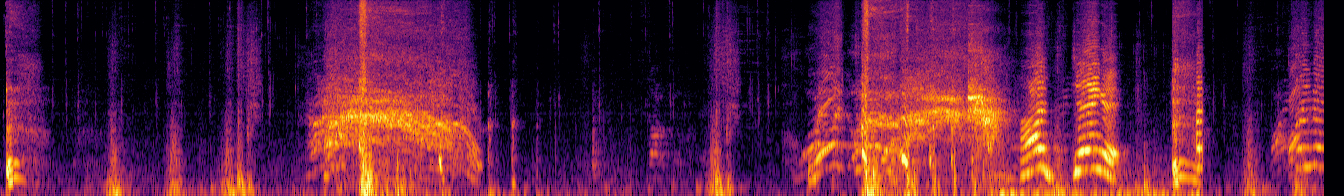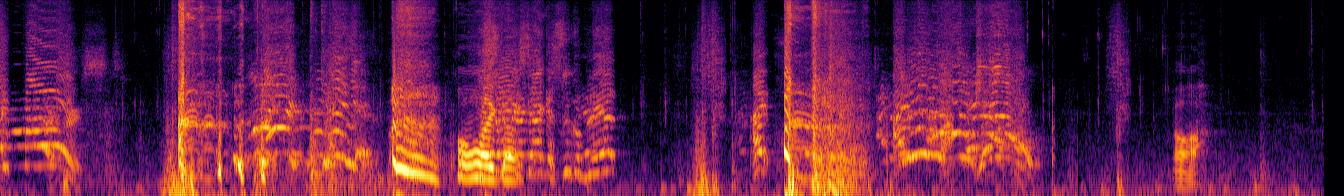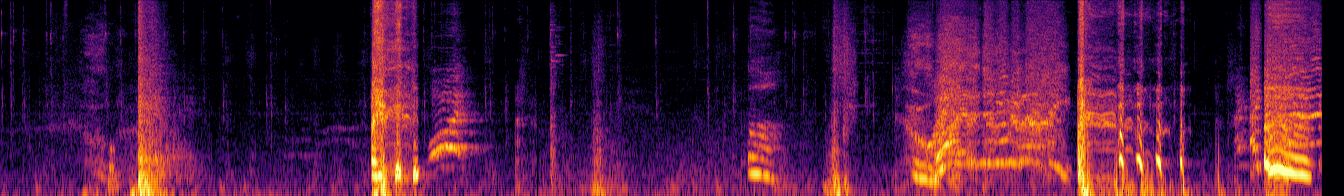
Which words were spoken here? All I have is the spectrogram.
How? What? Ah, dang it! I'm not first! God dang it! Oh my god. Saka Suka Blit. I. I don't want to kill! Oh. What? Ugh. Why did you do me? I did it!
